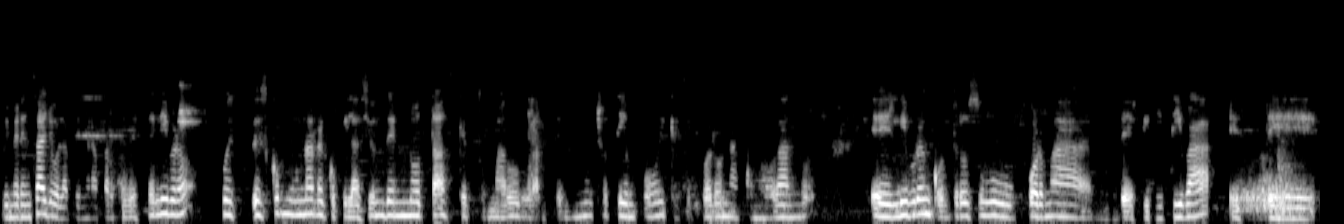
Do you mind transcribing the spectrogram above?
primer ensayo, la primera parte de este libro, pues es como una recopilación de notas que he tomado durante mucho tiempo y que se fueron acomodando. El libro encontró su forma definitiva este,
